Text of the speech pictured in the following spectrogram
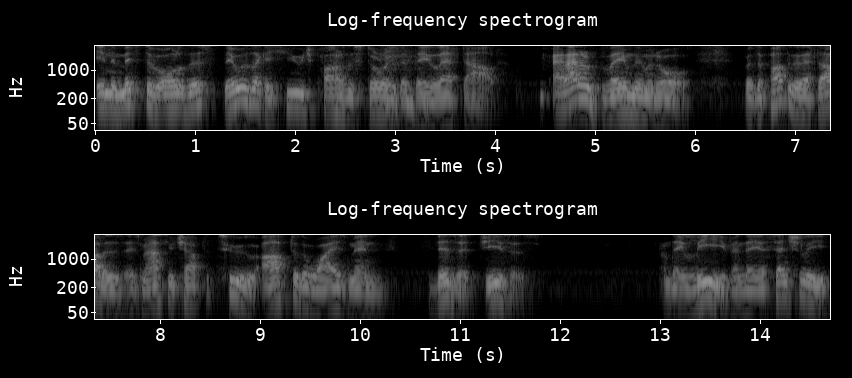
in the midst of all of this, there was like a huge part of the story that they left out, and I don't blame them at all. But the part that they left out is, is Matthew chapter two, after the wise men visit Jesus. And they leave and they essentially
